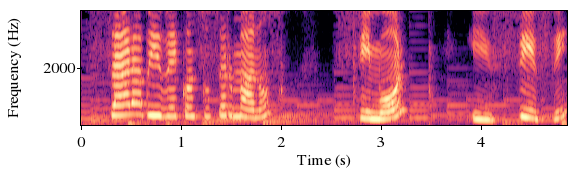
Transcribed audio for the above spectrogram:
Sara vive con sus hermanos Simón y Sisi.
